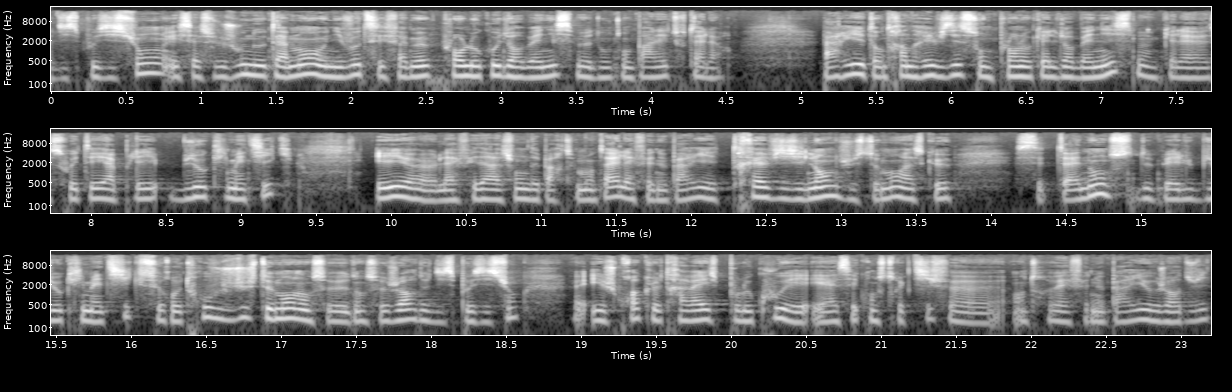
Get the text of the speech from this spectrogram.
dispositions et ça se joue notamment au niveau de ces fameux plans locaux d'urbanisme dont on parlait tout à l'heure. Paris est en train de réviser son plan local d'urbanisme qu'elle a souhaité appeler bioclimatique. Et euh, la fédération départementale, la FNE Paris, est très vigilante justement à ce que cette annonce de PLU bioclimatique se retrouve justement dans ce, dans ce genre de disposition. Euh, et je crois que le travail, pour le coup, est, assez constructif euh, entre FNE Paris aujourd'hui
